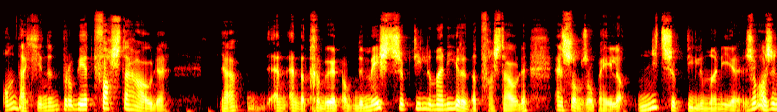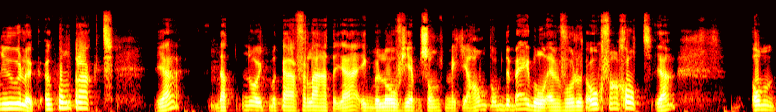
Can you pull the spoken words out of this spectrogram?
omdat je het probeert vast te houden. Ja, en, en dat gebeurt op de meest subtiele manieren, dat vasthouden. En soms op hele niet subtiele manieren. Zoals een huwelijk, een contract. Ja, dat nooit elkaar verlaten. Ja, ik beloof je soms met je hand op de Bijbel en voor het oog van God. Ja, om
